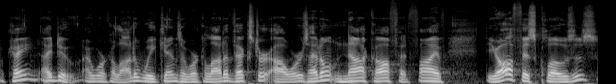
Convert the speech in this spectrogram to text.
okay? I do. I work a lot of weekends. I work a lot of extra hours. I don't knock off at 5. The office closes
